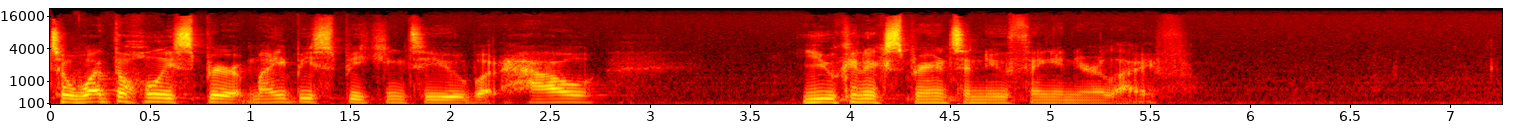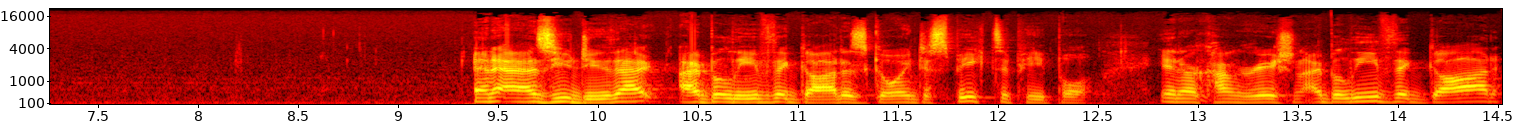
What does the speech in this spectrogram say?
to what the Holy Spirit might be speaking to you about how you can experience a new thing in your life. And as you do that, I believe that God is going to speak to people in our congregation. I believe that God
